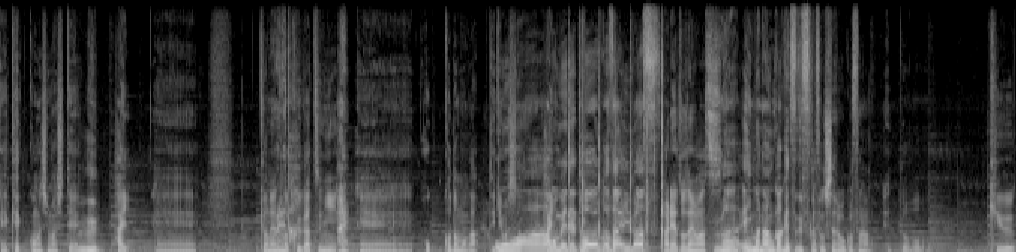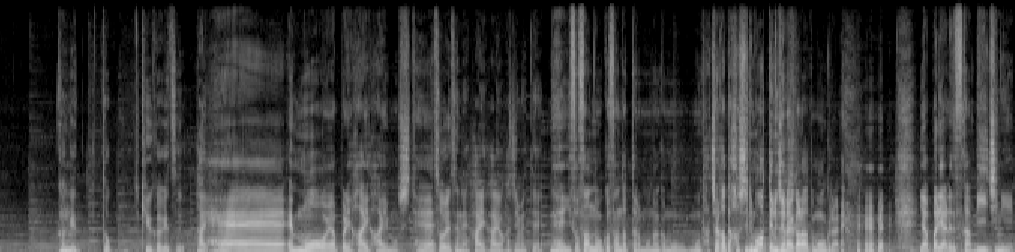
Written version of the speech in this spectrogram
えー結婚しまして、うはい、えー去年の9月に、はい。えーお子供ができました。はい。おめでとうございます。ありがとうございます。う。わえ今何ヶ月ですか？そしたらお子さん。えっと9ヶ月、と9ヶ月。はい。へー。えもうやっぱりハイハイもして？そうですね。ハイハイを始めて。ね磯さんのお子さんだったらもうなんかもうもう立ち上がって走り回ってるんじゃないかなと思うぐらい。やっぱりあれですか？ビーチに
